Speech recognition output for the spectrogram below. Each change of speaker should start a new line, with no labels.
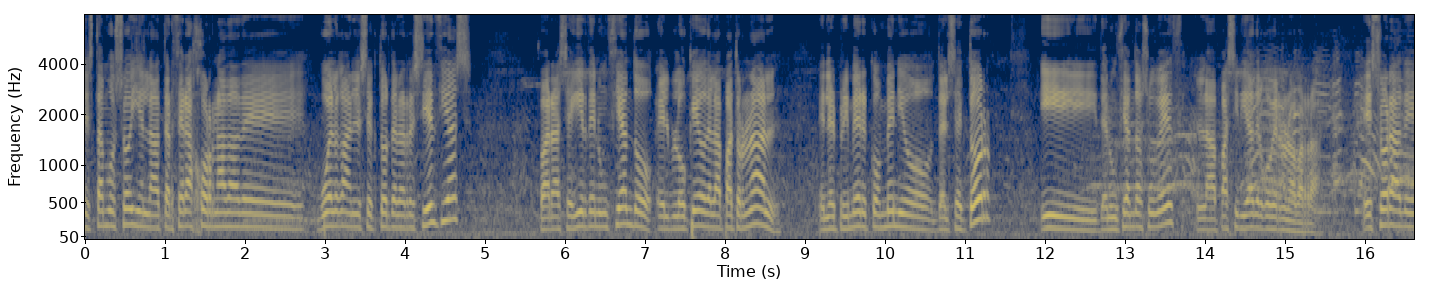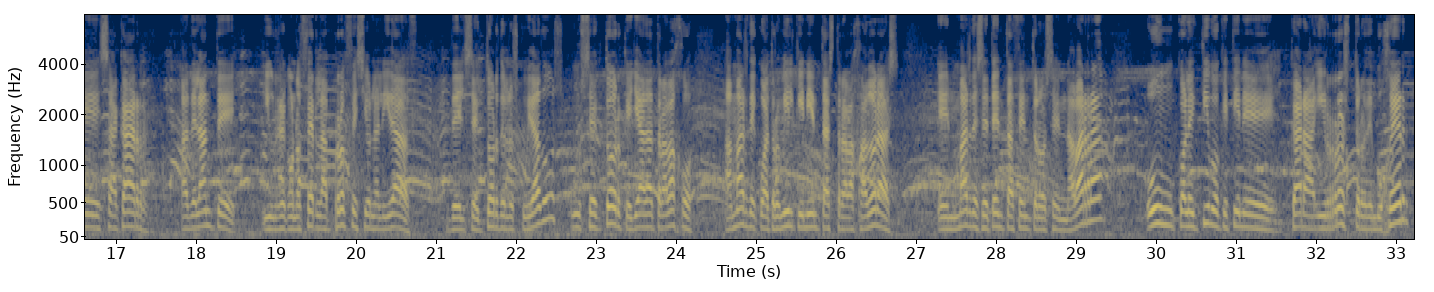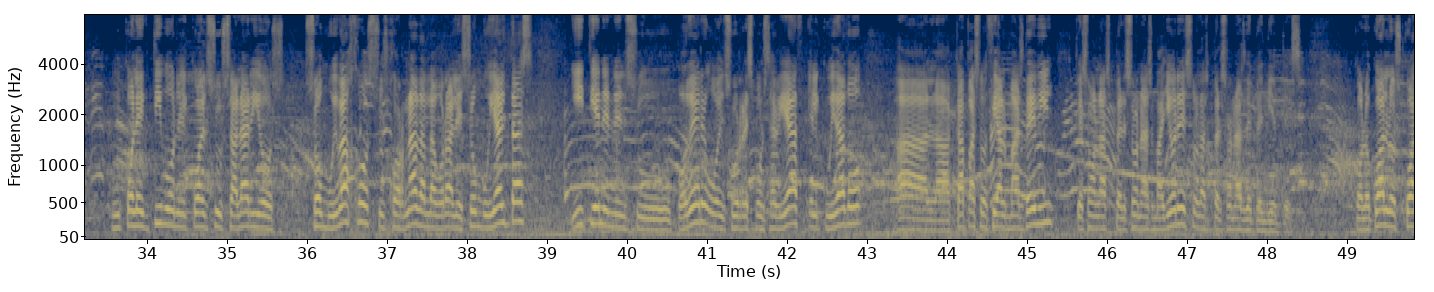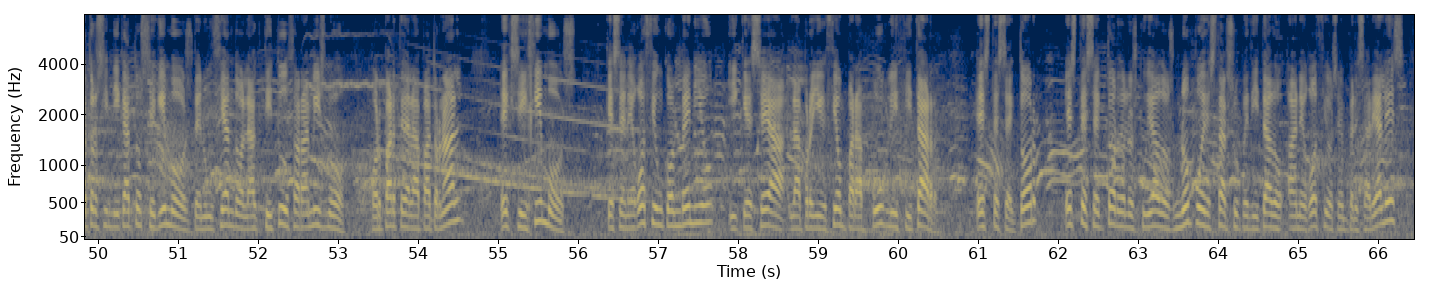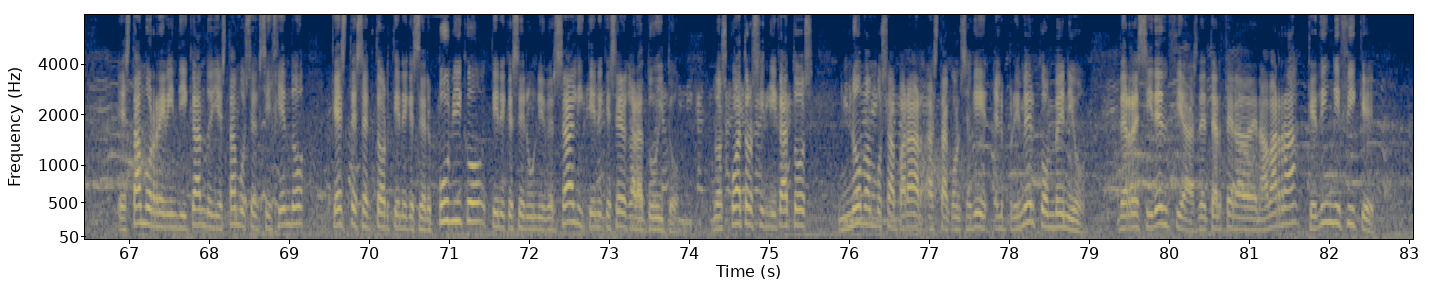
Estamos hoy en la tercera jornada de huelga en el sector de las residencias para seguir denunciando el bloqueo de la patronal en el primer convenio del sector y denunciando a su vez la pasividad del Gobierno Navarra. Es hora de sacar adelante y reconocer la profesionalidad del sector de los cuidados, un sector que ya da trabajo a más de 4.500 trabajadoras en más de 70 centros en Navarra, un colectivo que tiene cara y rostro de mujer, un colectivo en el cual sus salarios son muy bajos, sus jornadas laborales son muy altas y tienen en su poder o en su responsabilidad el cuidado a la capa social más débil, que son las personas mayores o las personas dependientes. Con lo cual los cuatro sindicatos seguimos denunciando la actitud ahora mismo por parte de la patronal, exigimos que se negocie un convenio y que sea la proyección para publicitar este sector. Este sector de los cuidados no puede estar supeditado a negocios empresariales. Estamos reivindicando y estamos exigiendo que este sector tiene que ser público, tiene que ser universal y tiene que ser gratuito. Los cuatro sindicatos no vamos a parar hasta conseguir el primer convenio de residencias de tercera de Navarra que dignifique,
